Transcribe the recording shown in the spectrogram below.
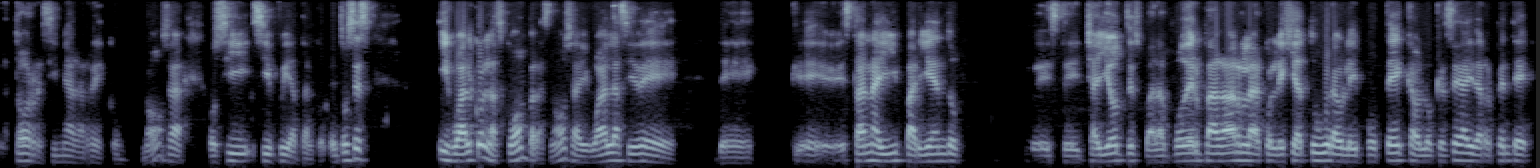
la torre, sí me agarré con, ¿no? O sea, o sí, sí fui a tal cosa. Entonces, igual con las compras, ¿no? O sea, igual así de, de que están ahí pariendo este, chayotes para poder pagar la colegiatura o la hipoteca o lo que sea y de repente,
